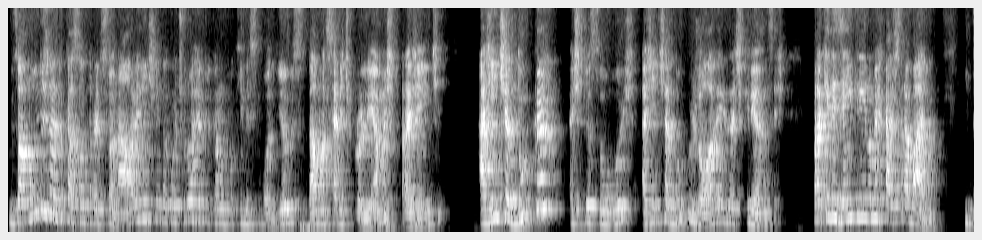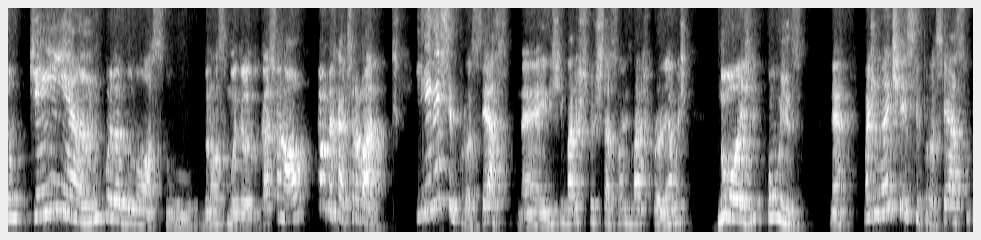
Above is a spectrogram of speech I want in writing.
os alunos na educação tradicional, a gente ainda continua replicando um pouquinho desse modelo, isso dá uma série de problemas para a gente. A gente educa as pessoas, a gente educa os jovens, as crianças, para que eles entrem no mercado de trabalho. Então, quem é a âncora do nosso, do nosso modelo educacional é o mercado de trabalho. E nesse processo, né, existem várias frustrações, vários problemas no hoje com isso, né? Mas durante esse processo,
